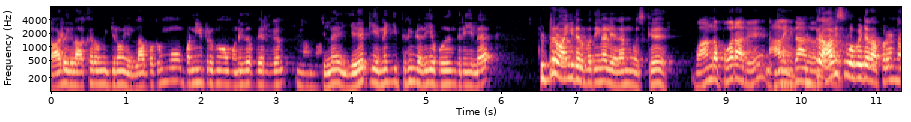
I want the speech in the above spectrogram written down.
காடுகள் ஆக்கிரமிக்கிறோம். எல்லா பக்கமும் பண்ணிட்டு இருக்கோம் மனித பெயர்கள் இல்ல இயற்கை என்னைக்கு திரும்பி அடிக்க போகுதுன்னு தெரியல. ட்விட்டர் வாங்கிட்டாரு பாத்தீங்களா இல்லையா எலான் மஸ்க்கு வாங்க போறாரு. நாளைக்கு தான் ஆபீஸ்க்குள்ள போயிட்டாரு அப்புறம் என்ன?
